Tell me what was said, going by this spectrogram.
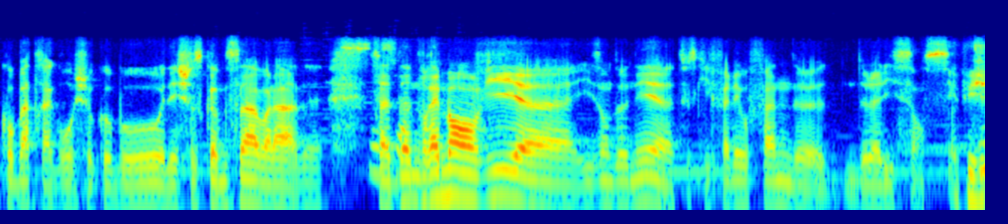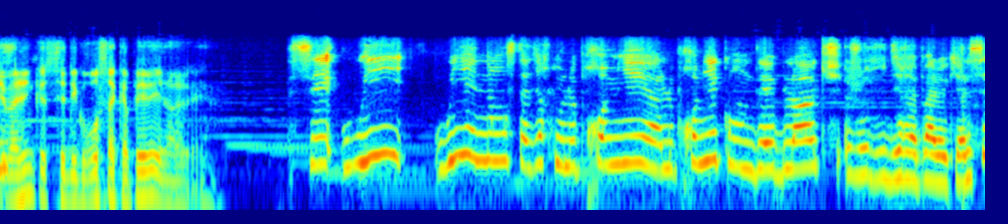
Combattre un gros chocobo, des choses comme ça, voilà. Ça, ça. donne vraiment envie. euh, ils ont donné euh, tout ce qu'il fallait aux fans de, de la licence. Et puis j'imagine que c'est des gros sacs à PV là. C'est oui, oui et non. C'est-à-dire que le premier, euh, le premier qu'on débloque, je vous dirai pas lequel c'est,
